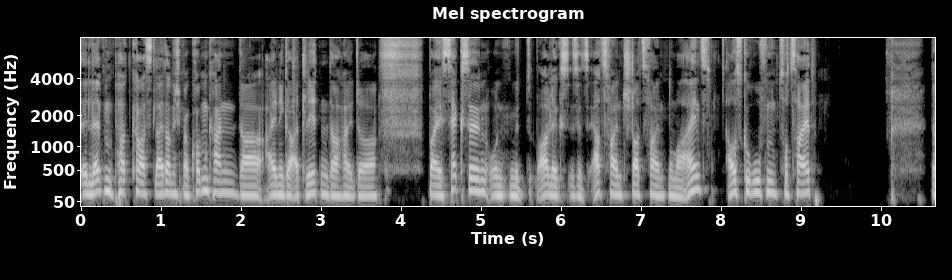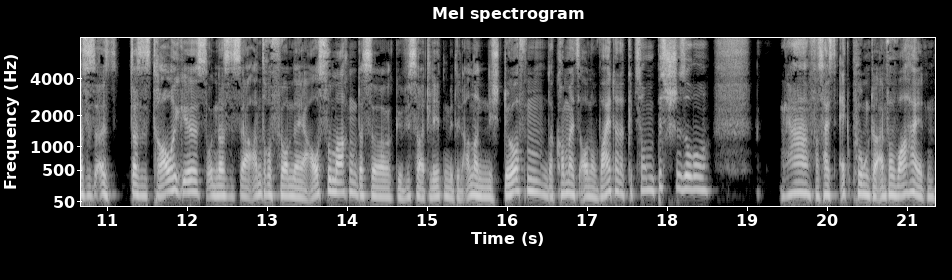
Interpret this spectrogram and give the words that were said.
11 Podcast leider nicht mehr kommen kann, da einige Athleten da halt äh, bei Sex sind und mit Alex ist jetzt Erzfeind, Staatsfeind Nummer 1 ausgerufen zurzeit. Dass es, dass es traurig ist und dass es ja andere Firmen da ja auch so machen, dass ja gewisse Athleten mit den anderen nicht dürfen. Und da kommen wir jetzt auch noch weiter. Da gibt's auch ein bisschen so, ja, was heißt Eckpunkte, einfach Wahrheiten.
